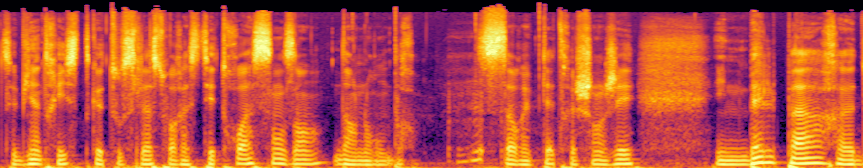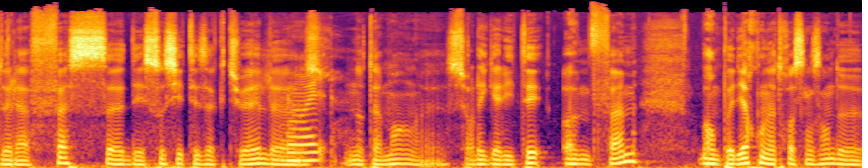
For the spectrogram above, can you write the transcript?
C'est bien triste que tout cela soit resté 300 ans dans l'ombre ça aurait peut-être changé une belle part de la face des sociétés actuelles, euh, notamment euh, sur l'égalité homme-femme. On peut dire qu'on a 300 ans de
